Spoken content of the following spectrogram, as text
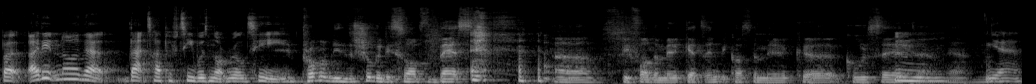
But I didn't know that that type of tea was not real tea. Probably the sugar dissolves best uh, before the milk gets in because the milk uh, cools it. Mm. And, yeah. yeah.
